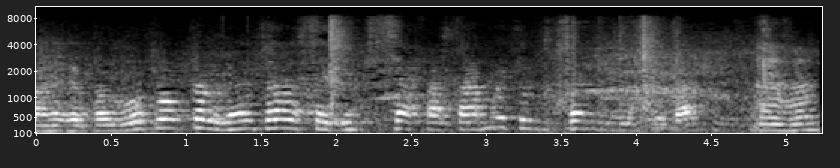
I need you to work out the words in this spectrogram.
maneira para outra, ou pelo menos elas teriam que se afastar muito do centro da cidade Aham.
